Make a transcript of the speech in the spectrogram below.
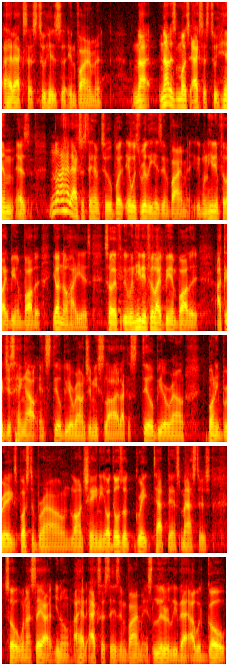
I had access to his uh, environment. Not not as much access to him as no, I had access to him too, but it was really his environment. When he didn't feel like being bothered, y'all know how he is. So if when he didn't feel like being bothered, I could just hang out and still be around Jimmy Slyde. I could still be around Bunny Briggs, Buster Brown, Lon Chaney. Oh, those are great tap dance masters. So when I say I, you know, I had access to his environment, it's literally that I would go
